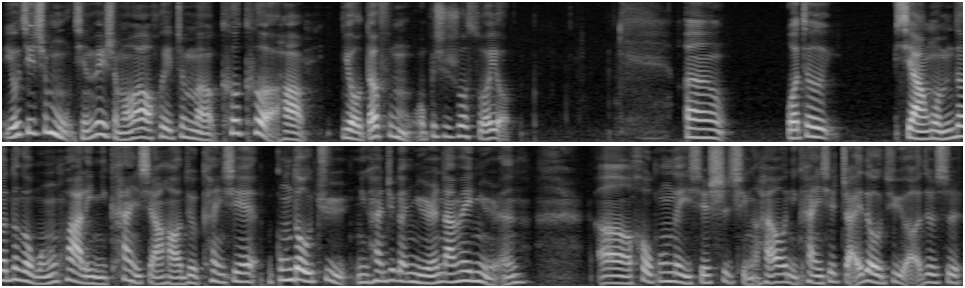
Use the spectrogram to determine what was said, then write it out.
尤其是母亲，为什么要会这么苛刻？哈，有的父母，我不是说所有。嗯，我就想我们的那个文化里，你看一下哈，就看一些宫斗剧，你看这个女人难为女人。呃，后宫的一些事情，还有你看一些宅斗剧啊，就是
